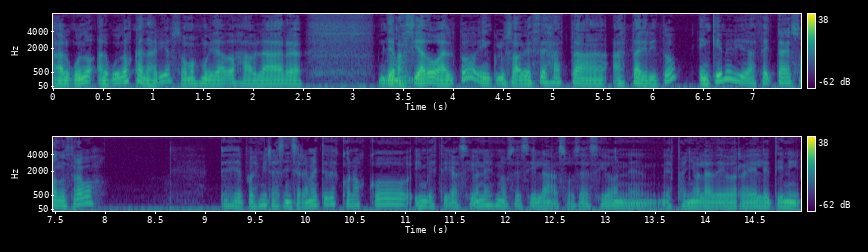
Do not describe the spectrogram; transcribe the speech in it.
Algunos, algunos canarios somos muy dados a hablar demasiado alto, incluso a veces hasta, hasta grito. ¿En qué medida afecta eso a nuestra voz? Eh, pues mira, sinceramente desconozco investigaciones, no sé si la Asociación Española de ORL tiene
